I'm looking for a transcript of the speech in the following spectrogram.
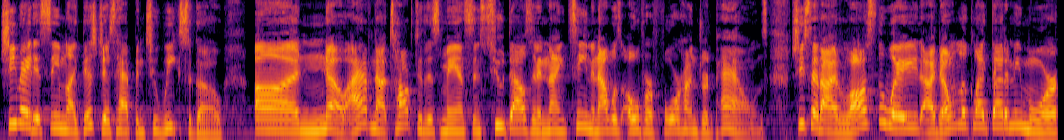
She made it seem like this just happened two weeks ago. Uh, no, I have not talked to this man since 2019 and I was over 400 pounds. She said, I lost the weight. I don't look like that anymore.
